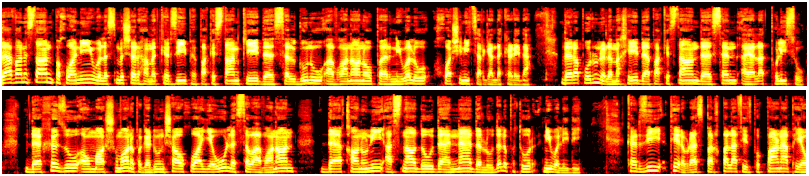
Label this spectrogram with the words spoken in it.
د افغانستان پخوانی ولسمشر حامد کرزي په پا پاکستان کې د سلګونو افغانانو پر نیولو خواشینی څرګنده کړې ده د راپورونو لمخې د پاکستان د سند ایالت پولیسو د خزو او ماشومان په ګډون شاوخوا یو لسو افغانان د قانوني اسنادو د نه درلودلو په تور نیولې دي کرزی تیر ورځ پر خپل فیسبوک پاڼه په یو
